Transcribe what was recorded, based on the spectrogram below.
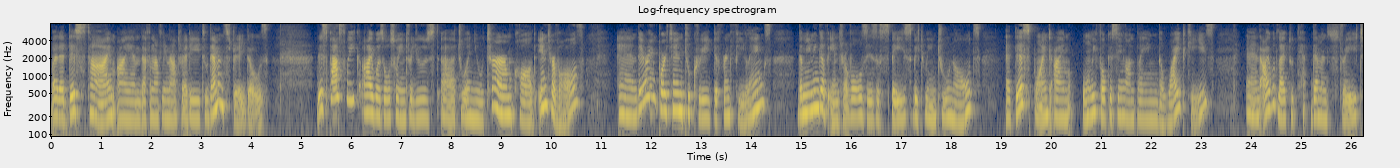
but at this time I am definitely not ready to demonstrate those. This past week I was also introduced uh, to a new term called intervals, and they are important to create different feelings. The meaning of intervals is a space between two notes at this point, I'm only focusing on playing the white keys and I would like to demonstrate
